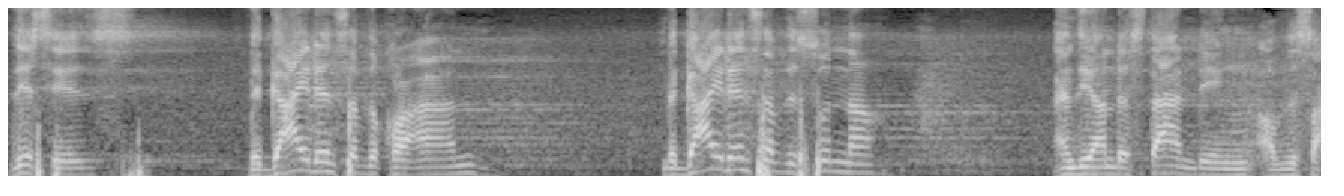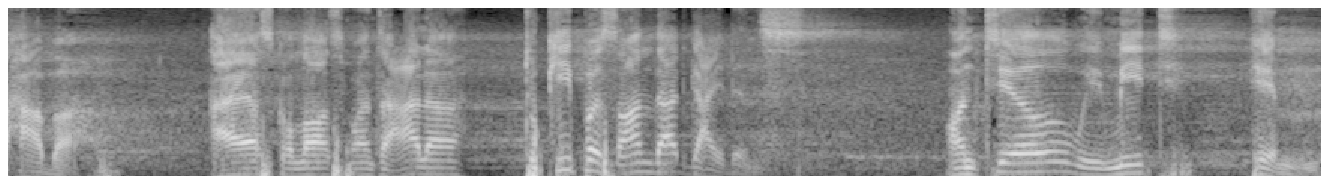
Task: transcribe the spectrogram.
This is the guidance of the Quran, the guidance of the Sunnah, and the understanding of the Sahaba. I ask Allah subhanahu wa ta'ala to keep us on that guidance until we meet Him.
